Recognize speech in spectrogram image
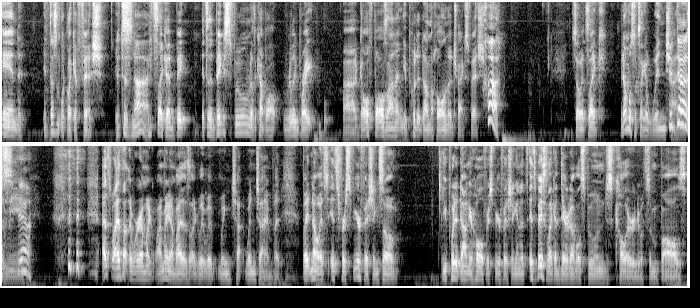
and it doesn't look like a fish. It does not. It's like a big. It's a big spoon with a couple really bright uh, golf balls on it, and you put it down the hole, and it attracts fish. huh? So it's like it almost looks like a wind chime. It does. Yeah. That's what I thought they were. I'm like, why am I going to buy this ugly wing chi- wind chime? But, but no, it's it's for spearfishing. So you put it down your hole for spearfishing, and it's it's basically like a daredevil spoon, just colored with some balls,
